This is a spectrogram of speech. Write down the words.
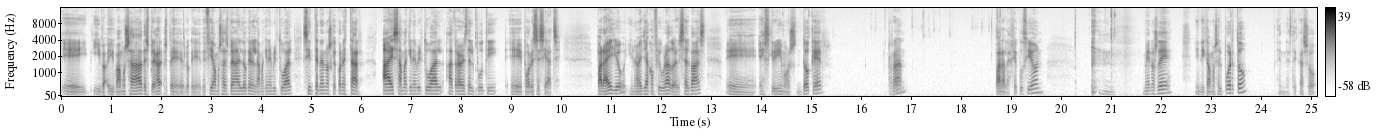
eh, y, vamos a desplegar, lo que decía, vamos a desplegar el Docker en la máquina virtual sin tenernos que conectar a esa máquina virtual a través del PuTTY por SSH. Para ello, y una vez ya configurado el shell bash, escribimos docker run para la ejecución menos D, indicamos el puerto, en este caso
